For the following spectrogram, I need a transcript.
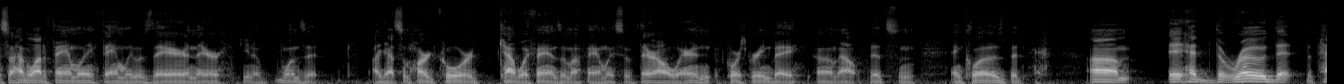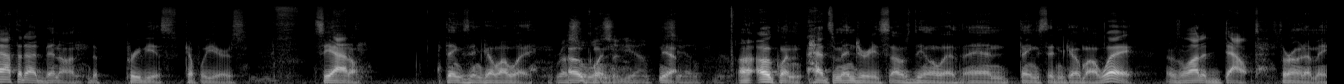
so I have a lot of family. Family was there, and they're you know ones that I got some hardcore Cowboy fans in my family, so they're all wearing, of course, Green Bay um, outfits and and clothes, but. Um, it had the road that the path that I'd been on the previous couple years. Seattle, things didn't go my way. Russell Oakland, Wilson, yeah, yeah. Seattle. Uh, Oakland had some injuries I was dealing with, and things didn't go my way. There was a lot of doubt thrown at me.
